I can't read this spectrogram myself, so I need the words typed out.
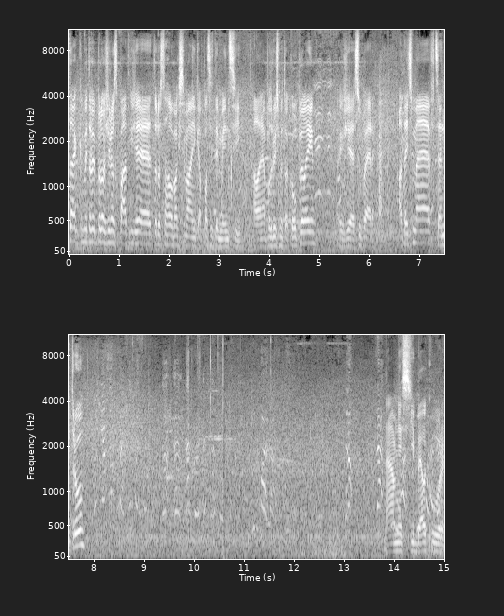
tak mi to vypadalo všechno zpátky, že to dosáhlo maximální kapacity mincí. Ale na podruhé jsme to koupili, takže super. A teď jsme v centru. Náměstí Belcour.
